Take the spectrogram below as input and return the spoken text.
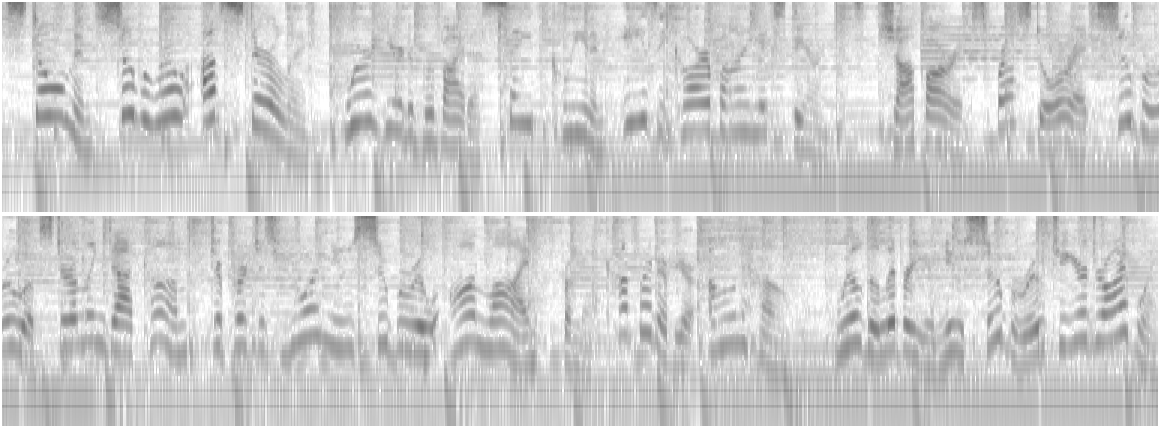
Stohlman Subaru of Sterling. We're here to provide a safe, clean, and easy car buying experience. Shop our express store at SubaruofSterling.com to purchase your new Subaru online from the comfort of your own home. We'll deliver your new Subaru to your driveway.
